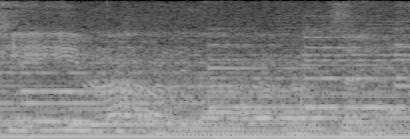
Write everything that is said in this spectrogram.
keep my mother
